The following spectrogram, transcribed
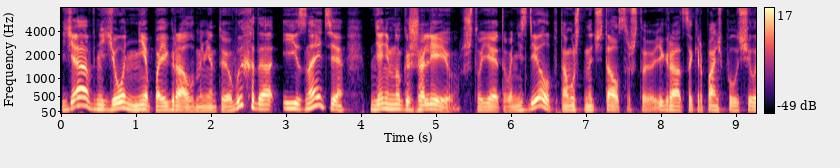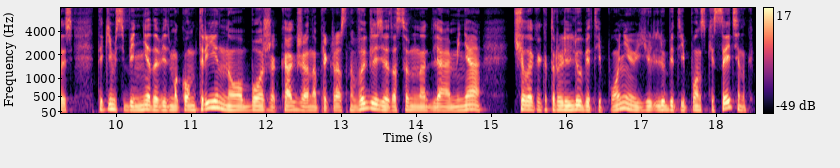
Я в нее не поиграл в момент ее выхода, и, знаете, я немного жалею, что я этого не сделал, потому что начитался, что игра от Sucker Punch получилась таким себе не до Ведьмаком 3, но, боже, как же она прекрасно выглядит, особенно для меня, человека, который любит Японию, любит японский сеттинг.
